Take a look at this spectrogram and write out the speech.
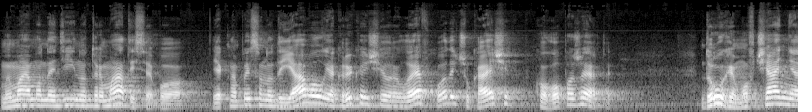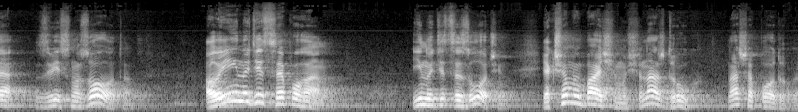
Ми маємо надійно триматися, бо, як написано, диявол, як рикаючий лев, ходить, шукаючи кого пожерти. Друге, мовчання, звісно, золото, але іноді це погано. Іноді це злочин. Якщо ми бачимо, що наш друг, наша подруга,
